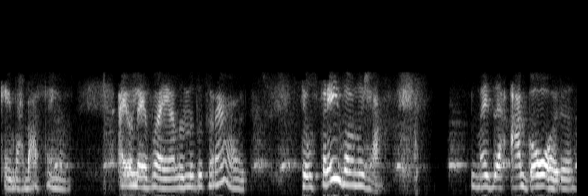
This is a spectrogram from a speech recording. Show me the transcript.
que é em Barbacena. Aí eu levo ela na doutora Áurea. Tem uns três anos já. Mas agora,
